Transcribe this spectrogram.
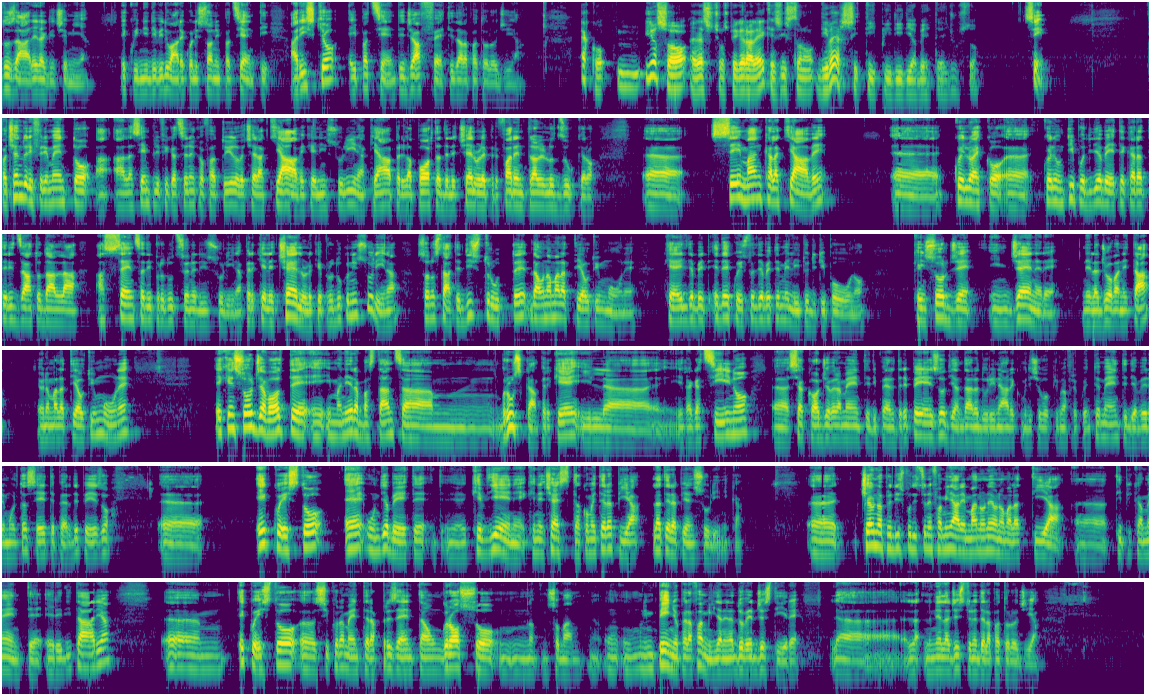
dosare la glicemia e quindi individuare quali sono i pazienti a rischio e i pazienti già affetti dalla patologia. Ecco, mm, io so, adesso ce lo spiegherà lei, che esistono diversi tipi di diabete, giusto? Sì. Facendo riferimento a, alla semplificazione che ho fatto io, dove c'è la chiave, che è l'insulina, che apre la porta delle cellule per far entrare lo zucchero, eh, se manca la chiave, eh, quello, ecco, eh, quello, è un tipo di diabete caratterizzato dalla assenza di produzione di insulina, perché le cellule che producono insulina sono state distrutte da una malattia autoimmune, che è il diabete, ed è questo il diabete mellito di tipo 1, che insorge in genere nella giovane età, è una malattia autoimmune, e che insorge a volte in maniera abbastanza mh, brusca perché il, uh, il ragazzino uh, si accorge veramente di perdere peso, di andare ad urinare, come dicevo prima, frequentemente, di avere molta sete, perde peso uh, e questo è un diabete che, viene, che necessita come terapia la terapia insulinica. c'è una predisposizione familiare ma non è una malattia tipicamente ereditaria, e questo uh, sicuramente rappresenta un grosso, insomma, un, un, impegno per la famiglia nel dover gestire la, la, nella gestione della patologia.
